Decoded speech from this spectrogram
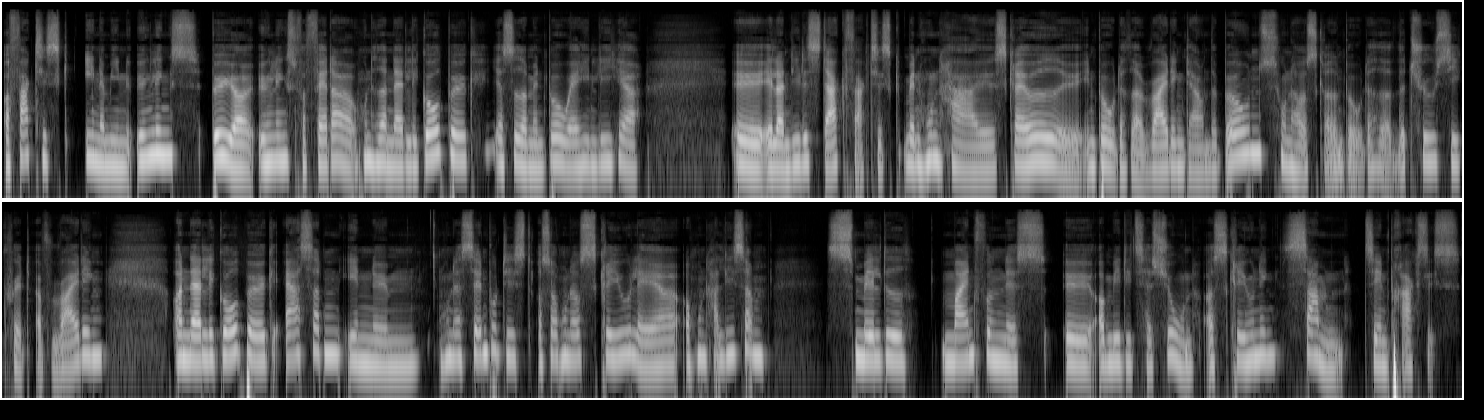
Og faktisk en af mine yndlingsbøger, yndlingsforfattere, hun hedder Natalie Goldberg. Jeg sidder med en bog af hende lige her, øh, eller en lille stak faktisk. Men hun har øh, skrevet øh, en bog, der hedder Writing Down the Bones. Hun har også skrevet en bog, der hedder The True Secret of Writing. Og Natalie Goldberg er sådan en, øh, hun er zen-buddhist, og så er hun også skrivelærer, og hun har ligesom smeltet mindfulness øh, og meditation og skrivning sammen til en praksis.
